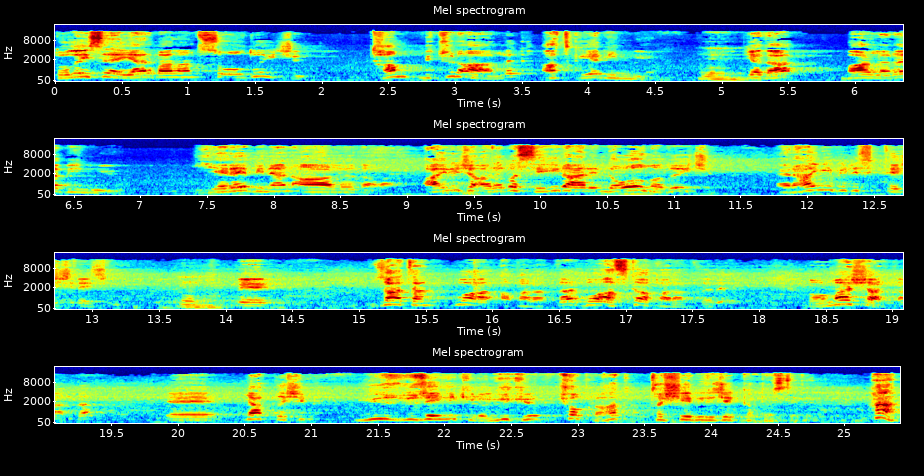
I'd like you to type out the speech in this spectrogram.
Dolayısıyla yer bağlantısı olduğu için tam bütün ağırlık atkıya binmiyor. Ya da barlara binmiyor. Yere binen ağırlığı da var. Ayrıca araba seyir halinde olmadığı için herhangi bir risk teşkil etmiyor. Ve zaten bu aparatlar, bu askı aparatları normal şartlarda e, yaklaşık 100-150 kilo yükü çok rahat taşıyabilecek kapasitede. Ha,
